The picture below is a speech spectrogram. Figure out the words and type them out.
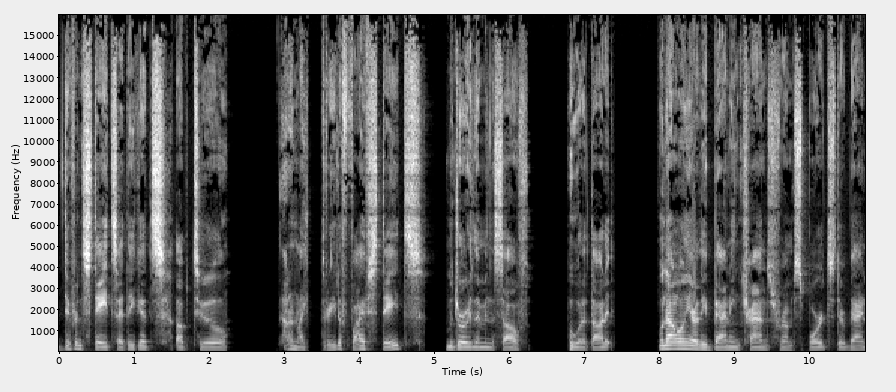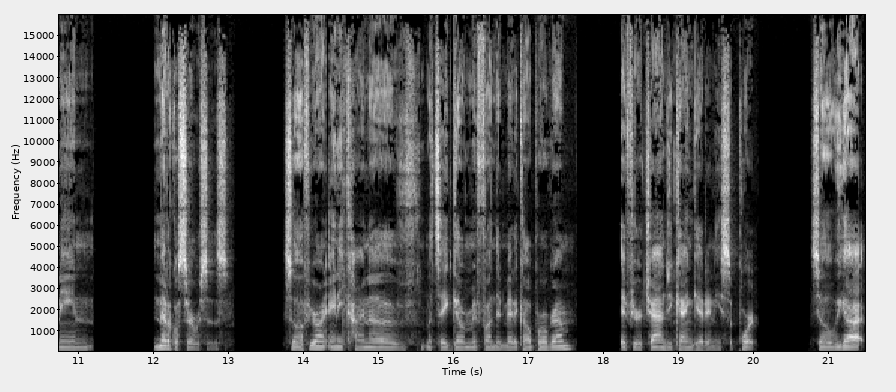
different states, I think it's up to I don't know, like three to five states, majority of them in the South. Who would have thought it? Well, not only are they banning trans from sports, they're banning medical services. So if you're on any kind of, let's say, government funded medical program, if you're trans, you can't get any support. So we got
